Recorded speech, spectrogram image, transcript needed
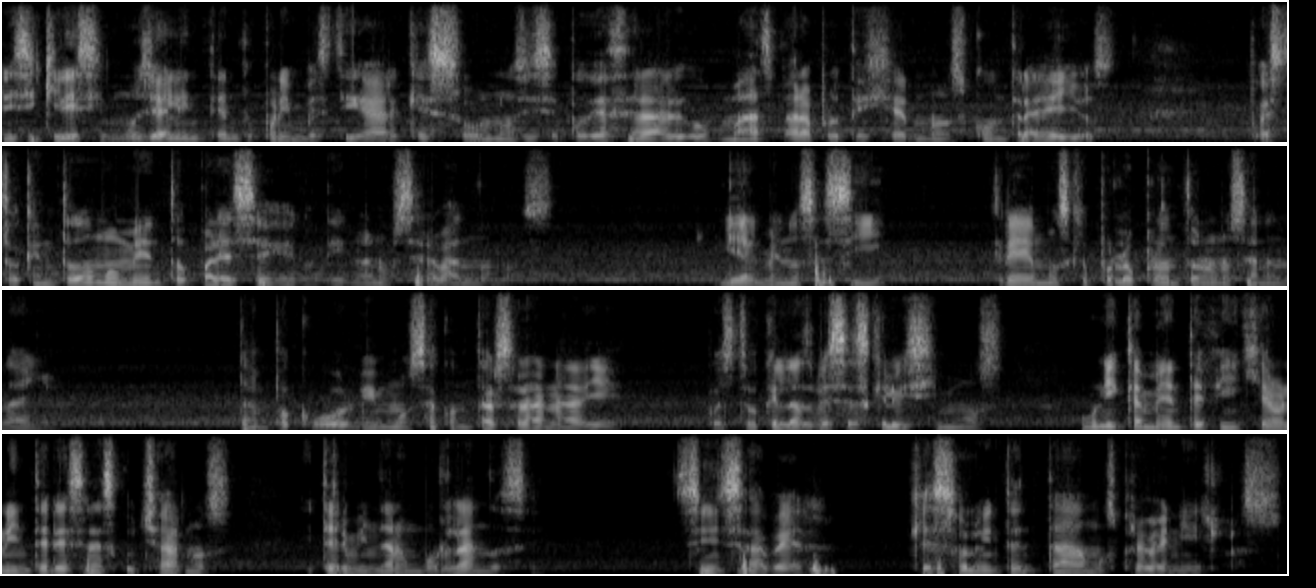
Ni siquiera hicimos ya el intento por investigar qué son o si se podía hacer algo más para protegernos contra ellos, puesto que en todo momento parece que continúan observándonos. Y al menos así, creemos que por lo pronto no nos harán daño. Tampoco volvimos a contárselo a nadie, puesto que las veces que lo hicimos, únicamente fingieron interés en escucharnos y terminaron burlándose, sin saber que solo intentábamos prevenirlos.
